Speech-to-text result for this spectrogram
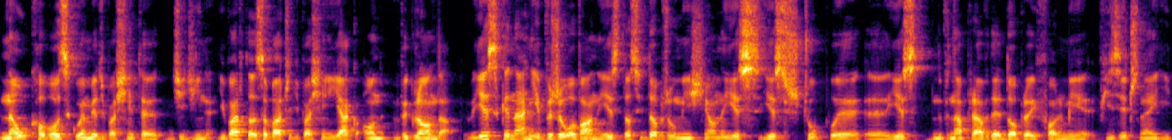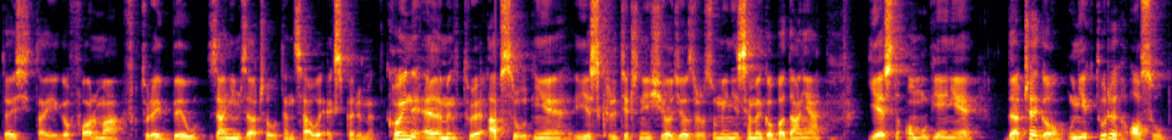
naukowo zgłębiać właśnie te dziedziny. I warto zobaczyć właśnie jak on wygląda. Jest generalnie wyżyłowany, jest dosyć dobrze umieśniony, jest, jest szczupły, e, jest w naprawdę dobrej formie fizycznej i to jest ta jego forma, w której był zanim zaczął ten cały eksperyment. Kolejny element, który absolutnie jest krytyczny jeśli chodzi o zrozumienie samego badania, jest omówienie Dlaczego u niektórych osób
